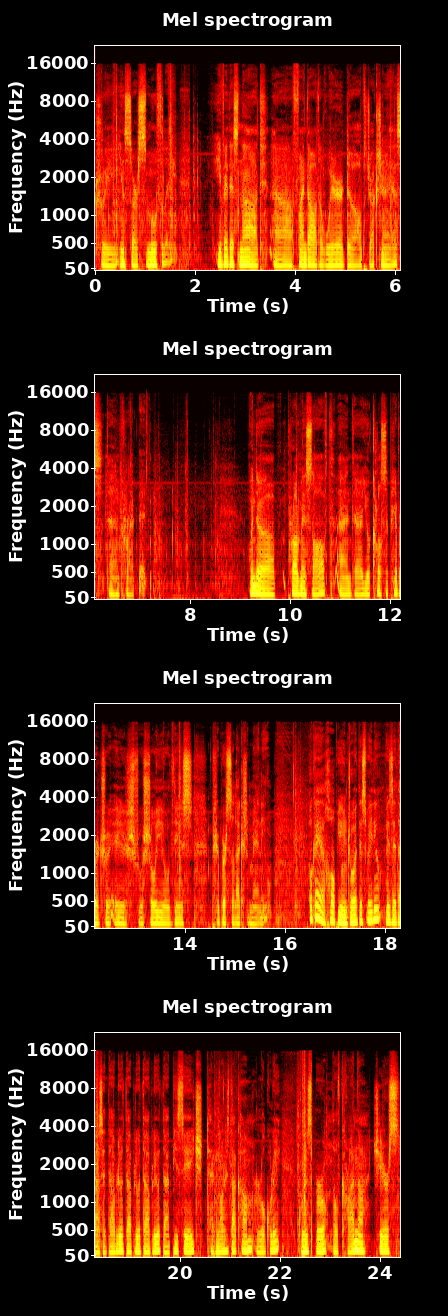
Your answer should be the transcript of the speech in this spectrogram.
tray insert smoothly. If it is not, uh, find out where the obstruction is, then correct it. When the problem is solved and uh, you close the paper tray, it should show you this paper selection menu. Okay, I hope you enjoyed this video. Visit us at www.bchtechnologies.com locally, Greensboro, North Carolina. Cheers!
